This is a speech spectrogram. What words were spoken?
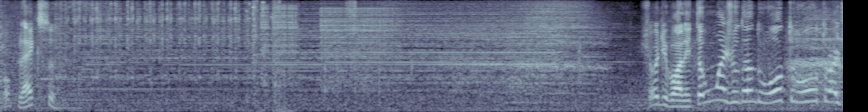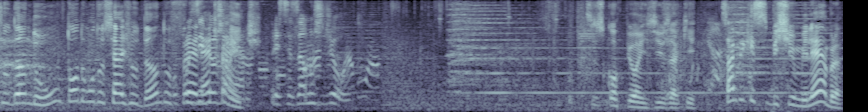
complexo. Show de bola. Então, um ajudando o outro, outro ajudando um, todo mundo se ajudando O freneticamente. Precisamos de outro. Esses escorpiões aqui. Sabe o que esses bichinhos me lembram?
